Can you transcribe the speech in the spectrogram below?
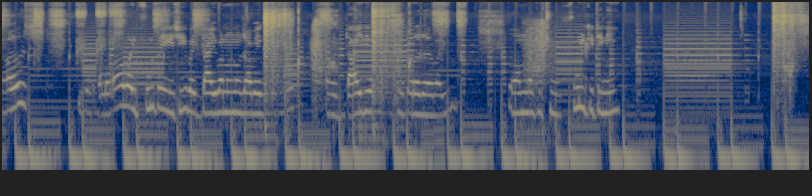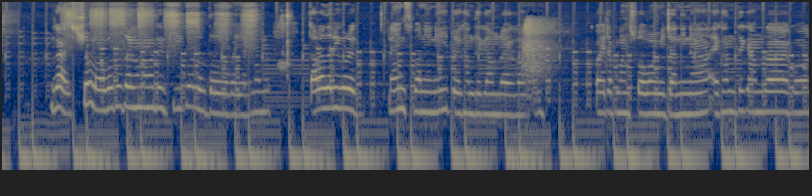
গাছ আহ, ভাই ফুল পেয়ে গেছি। ভাই ডাই বানানো যাবে ডাই দিয়ে করা যায় ভাই। তো আমরা কিছু ফুল কেটে নিই। গাইস চলো আপাতত এখন আমাদের কি করতে হবে ভাই? এখন আমরা তাড়াতাড়ি করে প্ল্যাঙ্কস বানিয়ে নিই। তো এখান থেকে আমরা এখন কয়টা প্ল্যাঙ্কস পাবো আমি জানি না। এখান থেকে আমরা এখন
